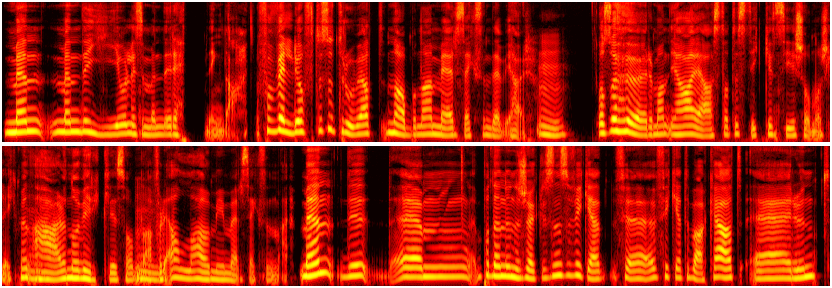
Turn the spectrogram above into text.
men, men det gir jo liksom en retning, da. For veldig ofte så tror vi at naboene har mer sex enn det vi har. Mm. Og så hører man ja ja, statistikken sier sånn og slik, men Mm. er det nå virkelig sånn, da? Mm. Fordi alle har jo mye mer sex enn meg. Men det, um, på den undersøkelsen så fikk jeg, fikk jeg tilbake at uh, rundt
